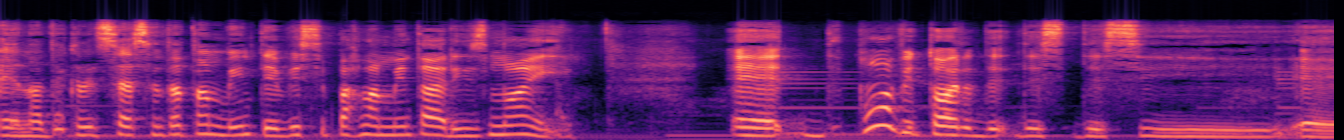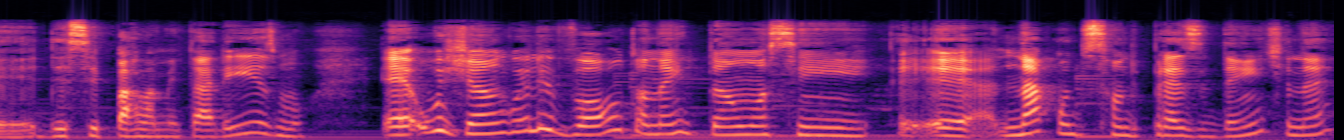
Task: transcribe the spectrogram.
é, na década de 60 também teve esse parlamentarismo aí. É, com a vitória de, desse, desse, é, desse parlamentarismo, é, o Jango ele volta, né? Então, assim, é, é, na condição de presidente, né?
